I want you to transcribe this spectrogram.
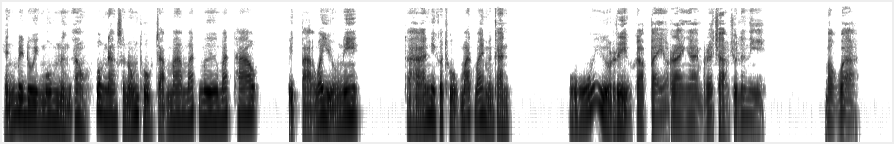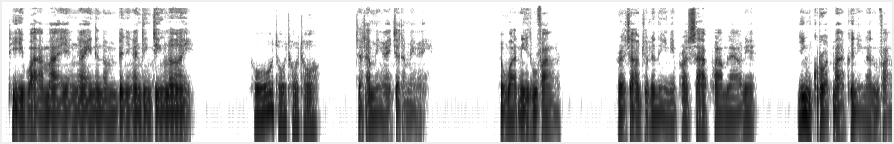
เห็นไปดูอีกมุมหนึ่งเอา้า พวกนางสนมถูกจับมามัดมือมัดเท้า ปิดปากไว้อยู่ตรงนี้ ทหารนี่ก็ถูกมัดไว้เหมือนกันโอ้ยรีบกลับไปรายงานพระเจ้าจุลนี บอกว่าที่ว่ามายังไงเนี่ยมันเป็นอย่างนั้นจริง ๆ เลยโถโถโถโถจะทำยังไงจะทำยังไงจังหวะนี้ท่านฟัง พระเจ้าจุลนีเนี่ยพอทราบความแล้วเนี่ย ยิ่งโกรธมากขึ้นอีกนะท่านฟัง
